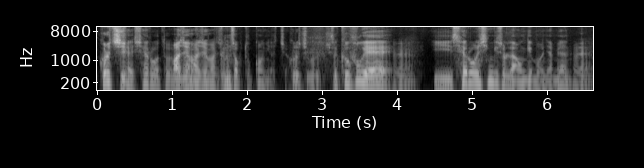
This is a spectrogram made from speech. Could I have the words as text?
그렇지. 쇠, 쇠로도 맞아요, 맞아요, 맞아요. 금속 뚜껑이었죠. 그렇지, 그렇죠. 그 후에 예. 이 새로운 신기술 나온 게 뭐냐면 예.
